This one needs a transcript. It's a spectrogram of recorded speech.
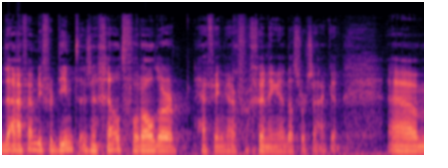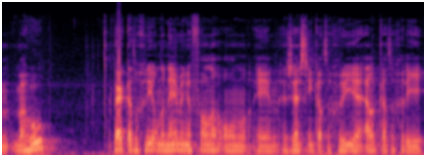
de AFM die verdient zijn geld vooral door heffingen, vergunningen, dat soort zaken. Um, maar hoe per categorie ondernemingen vallen in 16 categorieën. Elke categorie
